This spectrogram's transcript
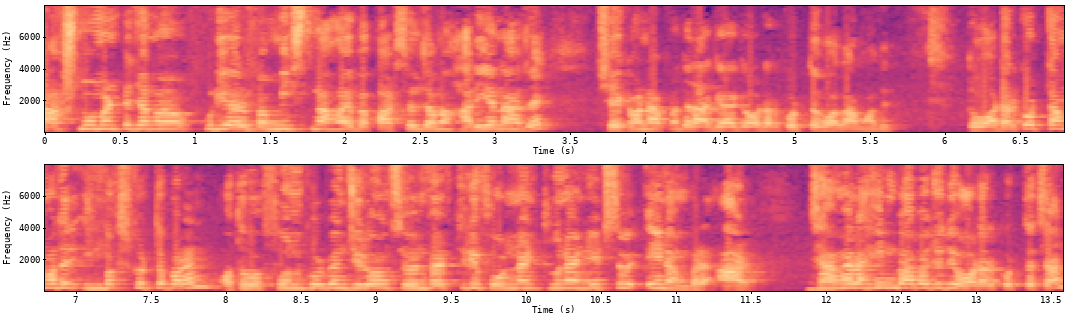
রাশ মোমেন্টে যেন কুরিয়ার বা মিস না হয় বা পার্সেল যেন হারিয়ে না যায়। সেই কারণে আপনাদের আগে আগে অর্ডার করতে বলা আমাদের। তো অর্ডার করতে আমাদের ইনবক্স করতে পারেন, অথবা ফোন করবেন zero one seven five three four nine two nine eight seven, এই নাম্বারে আর ঝামেলাহীনভাবে যদি অর্ডার করতে চান,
